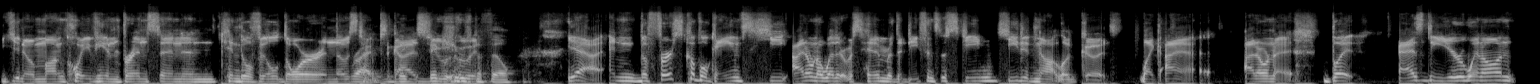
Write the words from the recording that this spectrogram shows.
you know, Monquavion Brinson and Kindle Vildor and those types of guys big, who, shoes who to fill. yeah, and the first couple games, he I don't know whether it was him or the defensive scheme, he did not look good. Like I I don't know, but as the year went on,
